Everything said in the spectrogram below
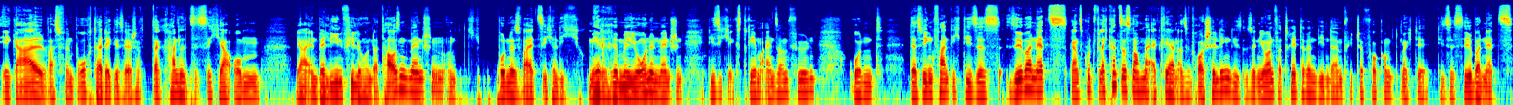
egal, was für ein Bruchteil der Gesellschaft, da handelt es sich ja um, ja, in Berlin viele hunderttausend Menschen und bundesweit sicherlich mehrere Millionen Menschen, die sich extrem einsam fühlen. Und Deswegen fand ich dieses Silbernetz ganz gut. Vielleicht kannst du das nochmal erklären. Also Frau Schilling, die Seniorenvertreterin, die in deinem Feature vorkommt, möchte dieses Silbernetz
